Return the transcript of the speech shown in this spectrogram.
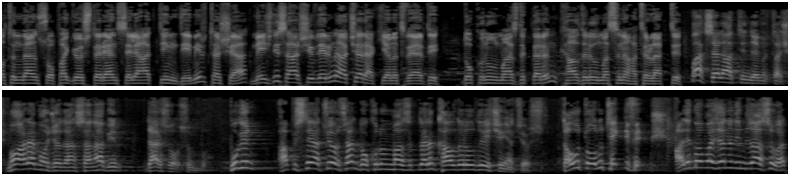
altından sopa gösteren Selahattin Demirtaş'a meclis arşivlerini açarak yanıt verdi. Dokunulmazlıkların kaldırılmasını hatırlattı. Bak Selahattin Demirtaş, Muharrem Hoca'dan sana bir ders olsun bu. Bugün hapiste yatıyorsan dokunulmazlıkların kaldırıldığı için yatıyorsun. Davutoğlu teklif etmiş. Ali Babacan'ın imzası var.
